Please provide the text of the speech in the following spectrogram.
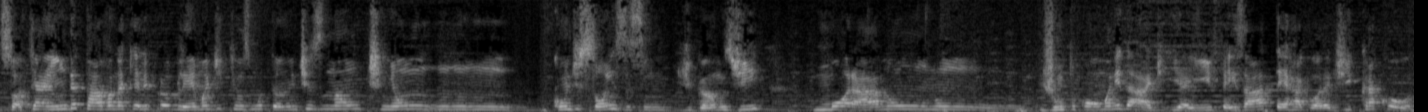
Só que ainda estava naquele problema de que os mutantes não tinham um, condições, assim, digamos, de morar num, num- junto com a humanidade. E aí fez a Terra agora de Krakoa.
